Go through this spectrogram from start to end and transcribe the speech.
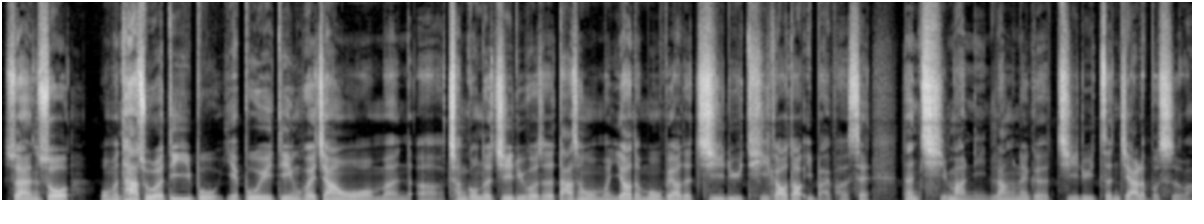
虽然说我们踏出了第一步，也不一定会将我们呃成功的几率，或者是达成我们要的目标的几率提高到一百 percent，但起码你让那个几率增加了，不是吗？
